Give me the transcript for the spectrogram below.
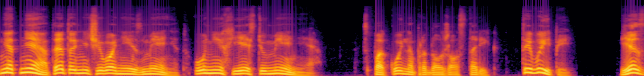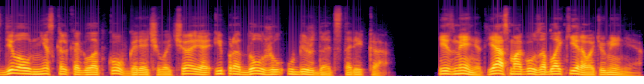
«Нет-нет, это ничего не изменит. У них есть умения», — спокойно продолжал старик. «Ты выпей». Я сделал несколько глотков горячего чая и продолжил убеждать старика. «Изменит, я смогу заблокировать умение».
